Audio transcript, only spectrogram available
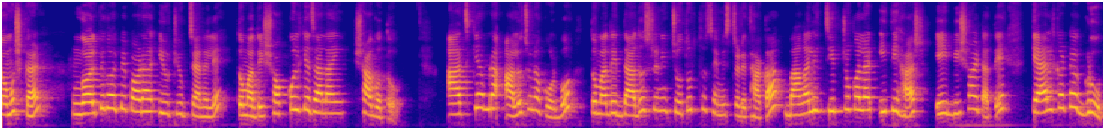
নমস্কার। গল্পে গল্পে পড়া ইউটিউব চ্যানেলে তোমাদের সকলকে জানাই স্বাগত। আজকে আমরা আলোচনা করব তোমাদের দ্বাদশ শ্রেণির চতুর্থ সেমিস্টারে থাকা বাঙালি চিত্রকলার ইতিহাস এই বিষয়টাতে ক্যালকাটা গ্রুপ,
